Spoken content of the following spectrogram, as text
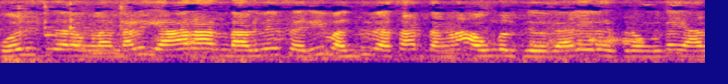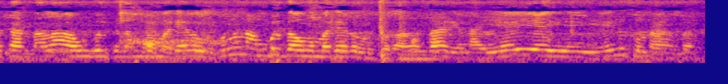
போலீஸ்காரவங்களா இருந்தாலும் யாராக இருந்தாலுமே சரி வந்து விசாரித்தாங்கன்னா அவங்களுக்கு வேலையில் இருக்கிறவங்களுக்கு யாருக்கா இருந்தாலும் அவங்களுக்கு நம்ம மரியாதை கொடுக்கணும் நம்மளுக்கு அவங்க மரியாதை கொடுக்குறாங்க சார் நான் ஏ ஏ ஏன்னு சொல்றாங்க சார்.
